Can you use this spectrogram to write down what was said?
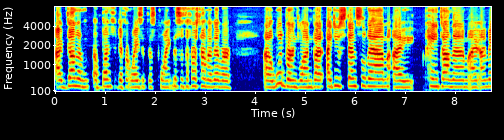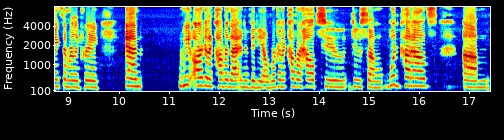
I've done them a bunch of different ways at this point. This is the first time I've ever uh, wood burned one, but I do stencil them. I paint on them. I, I make them really pretty. And we are going to cover that in a video. We're going to cover how to do some wood cutouts, um,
